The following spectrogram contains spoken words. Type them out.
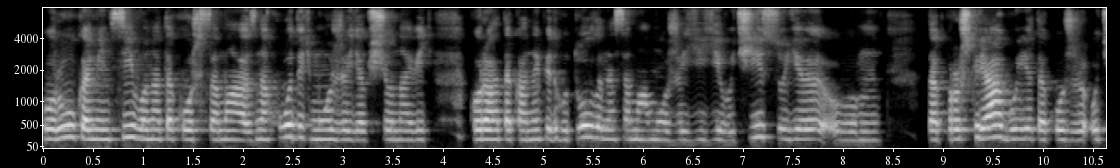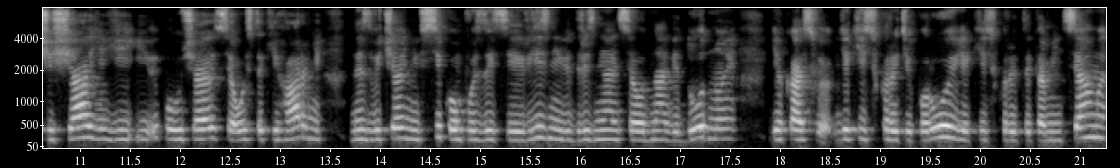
Кору, камінці вона також сама знаходить, може, якщо навіть кора така не підготовлена, сама може її вичісує, ем, так прошкрябує, також очищає її, і получаються ось такі гарні, незвичайні всі композиції різні, відрізняються одна від одної, якась, якісь вкриті корою, якісь вкриті камінцями.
